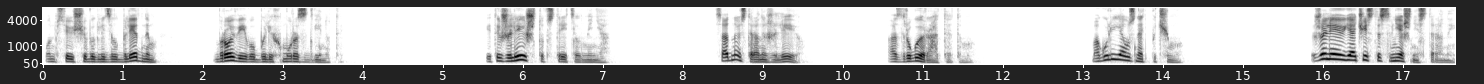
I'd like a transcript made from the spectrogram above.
Он все еще выглядел бледным, брови его были хмуро сдвинуты. «И ты жалеешь, что встретил меня?» «С одной стороны, жалею, а с другой рад этому. Могу ли я узнать, почему?» «Жалею я чисто с внешней стороны.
